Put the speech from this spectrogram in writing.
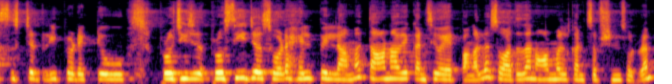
அசிஸ்டட் ரீப்ரொடக்டிவ் ப்ரொசீஜர் ப்ரொசீஜர்ஸோட ஹெல்ப் இல்லாமல் தானாகவே கன்சீவ் ஆயிருப்பாங்கல்ல. ஸோ அதுதான் நார்மல் கன்செப்ஷன் சொல்கிறேன்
